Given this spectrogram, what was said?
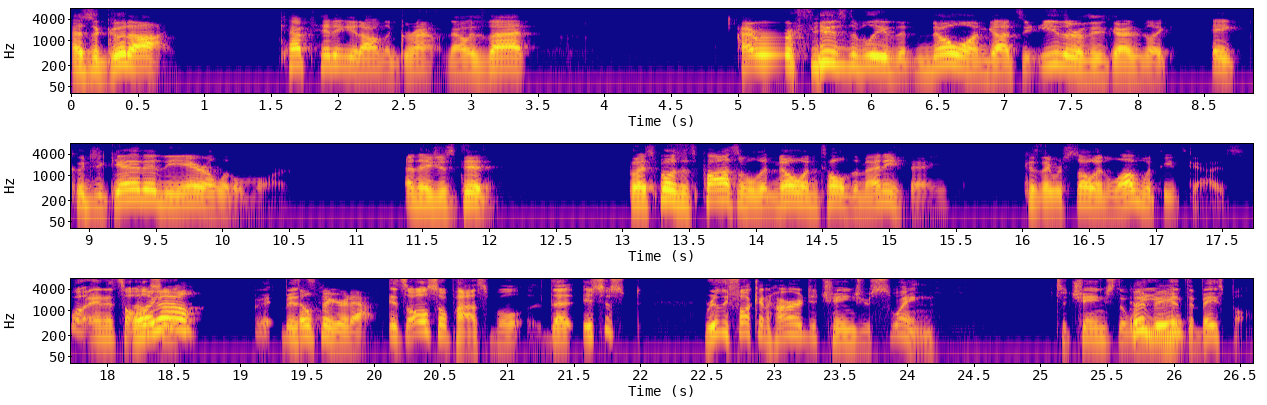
has a good eye, kept hitting it on the ground. Now, is that. I refuse to believe that no one got to either of these guys and be like, hey, could you get it in the air a little more? And they just didn't. But I suppose it's possible that no one told them anything because they were so in love with these guys. Well, and it's They're like, also oh, they'll figure it out. it's also possible that it's just really fucking hard to change your swing to change the way Could you be. hit the baseball.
